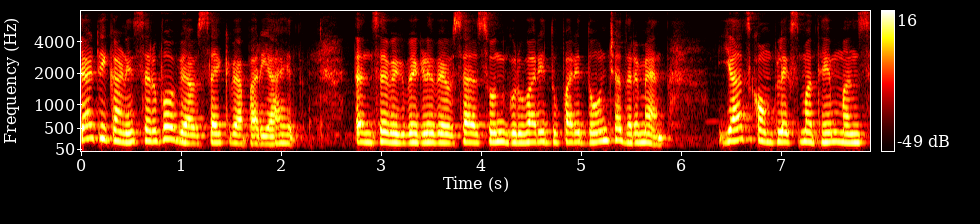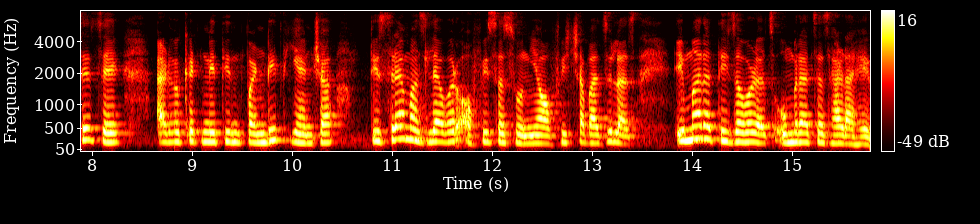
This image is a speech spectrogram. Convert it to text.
त्या ठिकाणी सर्व व्यावसायिक व्यापारी आहेत. त्यांचे वेगवेगळे व्यवसाय असून गुरुवारी दुपारी दोनच्या दरम्यान याच कॉम्प्लेक्समध्ये मनसेचे ॲडव्होकेट नितीन पंडित यांच्या तिसऱ्या मजल्यावर ऑफिस असून या ऑफिसच्या बाजूलाच इमारतीजवळच उमराचं झाड आहे.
